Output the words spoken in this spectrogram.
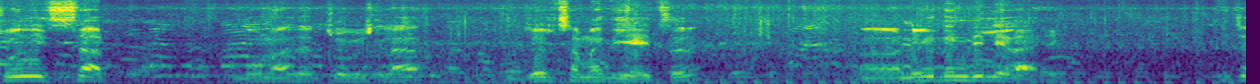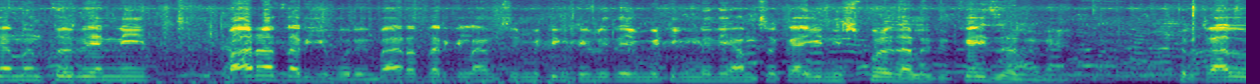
चोवीस सात दोन हजार चोवीसला जलसमाधी यायचं निवेदन दिलेलं आहे. त्याच्यानंतर यांनी बारा तारखेपर्यंत बारा तारखेला आमची मिटिंग ठेवली. त्या मिटिंगमध्ये आमचं काही निष्फळ झालं ते काहीच झालं नाही. तर काल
